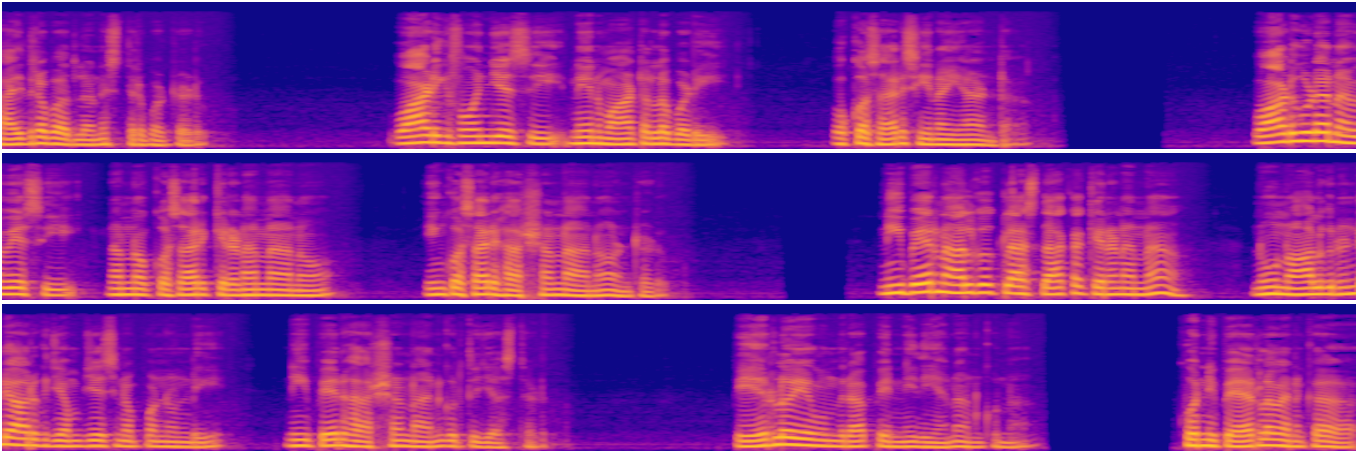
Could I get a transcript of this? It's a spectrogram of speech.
హైదరాబాద్లోనే స్థిరపడ్డాడు. వాడికి ఫోన్ చేసి నేను మాటల్లో పడి ఒక్కోసారి సీనయ్య అంట. వాడు కూడా నవ్వేసి నన్ను ఒక్కోసారి కిరణన్నానో ఇంకోసారి హర్షన్నానో అంటాడు. నీ పేరు నాలుగో క్లాస్ దాకా కిరణన్న నువ్వు నాలుగు నుండి ఆరుకు జంప్ చేసినప్పటి నుండి నీ పేరు హర్షన్న అని గుర్తు చేస్తాడు. పేరులో ఏముందిరా పెన్నిది అని అనుకున్నా. కొన్ని పేర్ల వెనక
